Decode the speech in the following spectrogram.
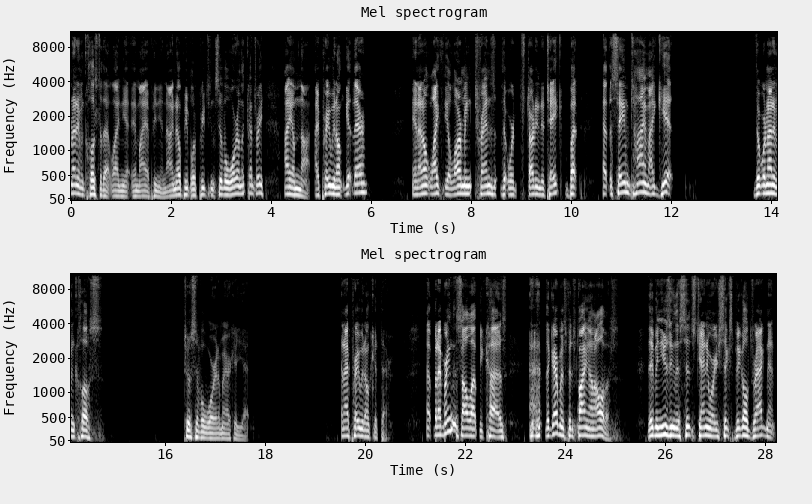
Not even close to that line yet, in my opinion. Now, I know people are preaching civil war in the country. I am not. I pray we don't get there. And I don't like the alarming trends that we're starting to take. But at the same time, I get that we're not even close to a civil war in America yet and I pray we don't get there. Uh, but I bring this all up because the government's been spying on all of us. They've been using this since January 6th, big old dragnet,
